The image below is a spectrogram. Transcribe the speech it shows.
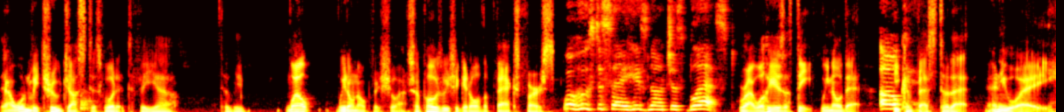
that wouldn't be true justice, would it? To be, uh, to be, well, we don't know for sure. I suppose we should get all the facts first. Well, who's to say he's not just blessed? Right. Well, he is a thief. We know that. He confessed to that. Anyway,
